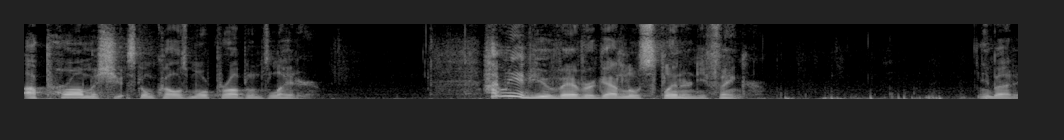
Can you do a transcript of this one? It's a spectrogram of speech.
I promise you it's going to cause more problems later. How many of you have ever got a little splinter in your finger? Anybody?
